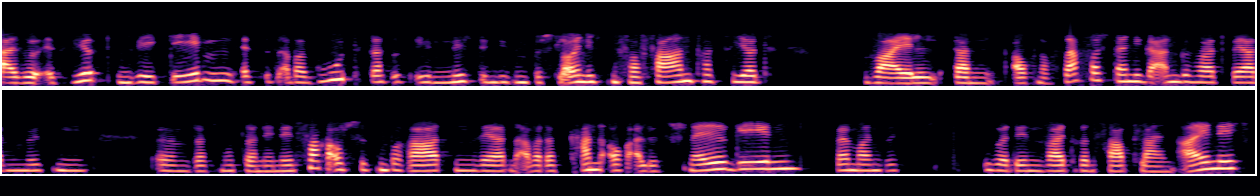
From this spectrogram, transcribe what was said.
Also es wird einen Weg geben. Es ist aber gut, dass es eben nicht in diesem beschleunigten Verfahren passiert, weil dann auch noch Sachverständige angehört werden müssen. Ähm, das muss dann in den Fachausschüssen beraten werden. Aber das kann auch alles schnell gehen, wenn man sich über den weiteren Fahrplan einigt.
